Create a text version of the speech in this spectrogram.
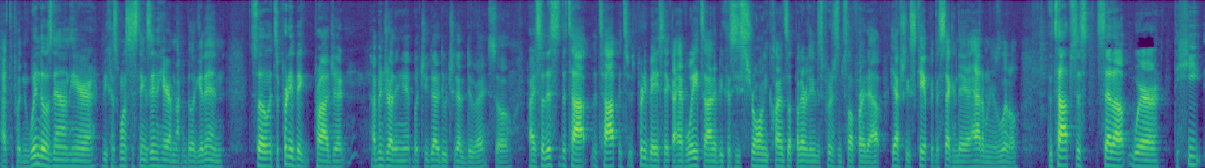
I have to put new windows down here because once this thing's in here, I'm not gonna be able to get in. So it's a pretty big project. I've been dreading it, but you got to do what you got to do, right? So, all right, so this is the top. The top, it's, it's, pretty basic. I have weights on it because he's strong. He climbs up on everything, just pushes himself right out. He actually escaped like the second day I had him when he was little. The top's just set up where the heat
